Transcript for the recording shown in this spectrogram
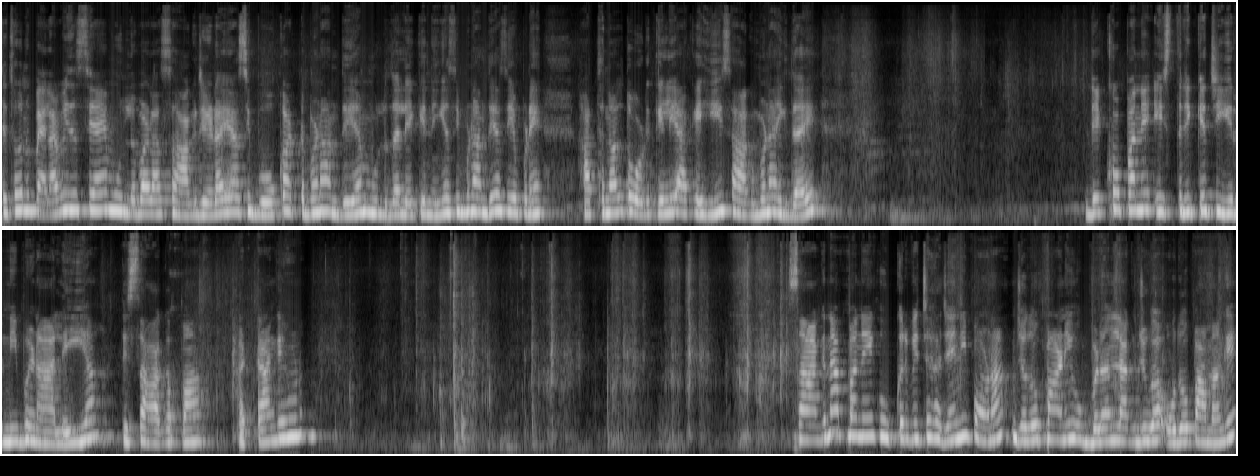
ਤੇ ਤੁਹਾਨੂੰ ਪਹਿਲਾਂ ਵੀ ਦੱਸਿਆ ਹੈ, ਮੁੱਲ ਵਾਲਾ ਸਾਗ ਜਿਹੜਾ ਆ, ਅਸੀਂ ਬਹੁਤ ਘੱਟ ਬਣਾਉਂਦੇ ਆ। ਮੁੱਲ ਦਾ ਲੈ ਕੇ ਨਹੀਂ ਅਸੀਂ ਬਣਾਉਂਦੇ, ਅਸੀਂ ਆਪਣੇ ਹੱਥ ਨਾਲ ਤੋੜ ਕੇ ਲਿਆ ਕੇ ਹੀ ਸਾਗ ਬਣਾਈਦਾ ਏ। ਦੇਖੋ, ਆਪਾਂ ਨੇ ਇਸ ਤਰੀਕੇ ਚੀਰਨੀ ਬਣਾ ਲਈ ਆ ਤੇ ਸਾਗ ਆਪਾਂ ਕੱਟਾਂਗੇ ਹੁਣ। ਸਾਗ ਨਾ ਆਪਾਂ ਨੇ ਕੁੱਕਰ ਵਿੱਚ ਹਜੇ ਨਹੀਂ ਪਾਉਣਾ। ਜਦੋਂ ਪਾਣੀ ਉਬਲਣ ਲੱਗ ਜੂਗਾ, ਉਦੋਂ ਪਾਵਾਂਗੇ।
